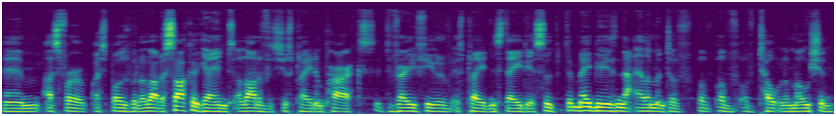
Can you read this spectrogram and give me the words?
Um, as for I suppose with a lot of soccer games, a lot of it's just played in parks. It's very few of it's played in stadia, so there maybe isn't that element of of, of, of total emotion,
